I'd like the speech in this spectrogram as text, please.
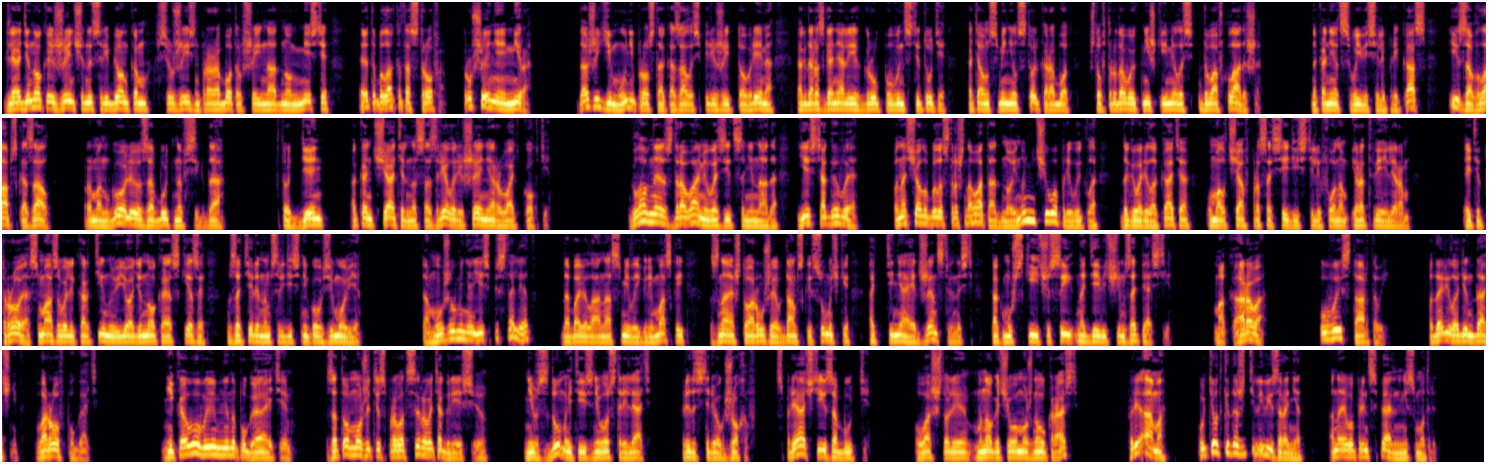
Для одинокой женщины с ребенком, всю жизнь проработавшей на одном месте, это была катастрофа, крушение мира. Даже ему не просто оказалось пережить то время, когда разгоняли их группу в институте, хотя он сменил столько работ, что в трудовой книжке имелось два вкладыша. Наконец вывесили приказ, и Завлап сказал «Про Монголию забудь навсегда». В тот день окончательно созрело решение рвать когти. Главное, с дровами возиться не надо, есть АГВ. Поначалу было страшновато одной, но ничего, привыкла, договорила Катя, умолчав про соседей с телефоном и ротвейлером. Эти трое смазывали картину ее одинокой аскезы в затерянном среди снегов зимовье. «К тому же у меня есть пистолет», — добавила она с милой гримаской, зная, что оружие в дамской сумочке оттеняет женственность, как мужские часы на девичьем запястье. «Макарова?» «Увы, стартовый. Подарил один дачник, воров пугать». «Никого вы им не напугаете, зато можете спровоцировать агрессию. Не вздумайте из него стрелять», — предостерег Жохов. «Спрячьте и забудьте. У вас, что ли, много чего можно украсть?» «Прямо. У тетки даже телевизора нет. Она его принципиально не смотрит.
